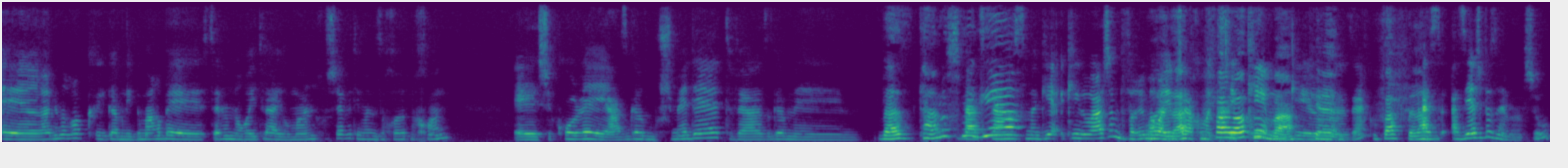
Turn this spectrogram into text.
אה, רגנרוק גם נגמר בסצנה נוראית ואיומה, אני חושבת, אם אני זוכרת נכון, אה, שכל אה, אסגרד מושמדת, ואז גם... ואז טאנוס ואז מגיע. טאנוס מגיע, כאילו היה שם דברים נוראים הייתה שאנחנו לא מדחיקים, טובה. כאילו, כן, וזה. תקופה אפלה. אז, אז יש בזה משהו.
